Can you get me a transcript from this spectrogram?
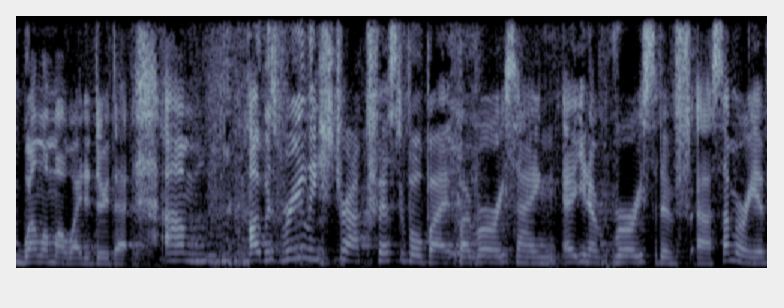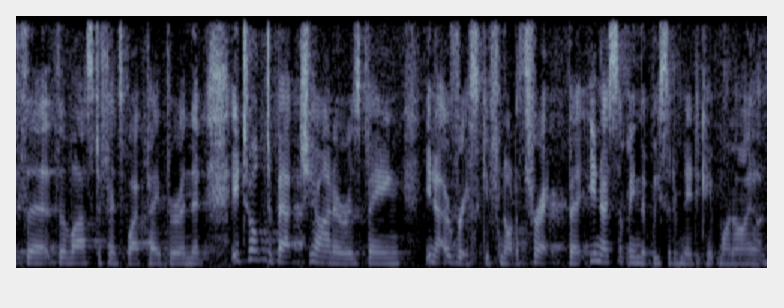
well on my way to do that. Um, I was really struck, first of all, by, by Rory saying, uh, you know, Rory's sort of uh, summary of the, the last defence white paper, and that it talked about China as being, you know, a risk, if not a threat, but you know, something that we sort of need to keep one eye on,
